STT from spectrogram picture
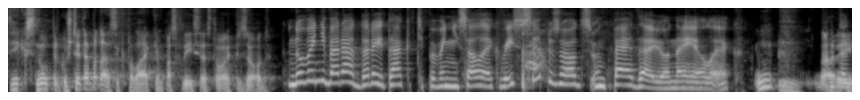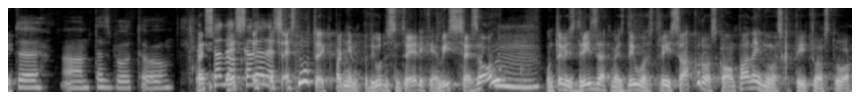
Tie, kas nopirkuši, tie tāpat ik pa laikam paskatīsies to epizodu. Nu, viņi varētu darīt tā, ka ķipa, viņi saliek visas epizodes un pēdējo neieliek. Mm, arī tad, um, tas būtu. Es, tad, es, skatoties... es, es noteikti paņemtu pa 20 eirikiem visu sezonu, mm. un tev visdrīzāk mēs divos, trīs vakaros kompānija noskatītos to.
